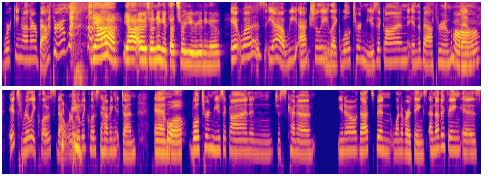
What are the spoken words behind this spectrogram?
Working on our bathroom. yeah. Yeah. I was wondering if that's where you were going to go. It was, yeah. We actually Mhm. like we'll turn music on in the bathroom and it's really close now. We're really close to having it done. And cool. we'll turn music on and just kind of you know that's been one of our things another thing is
